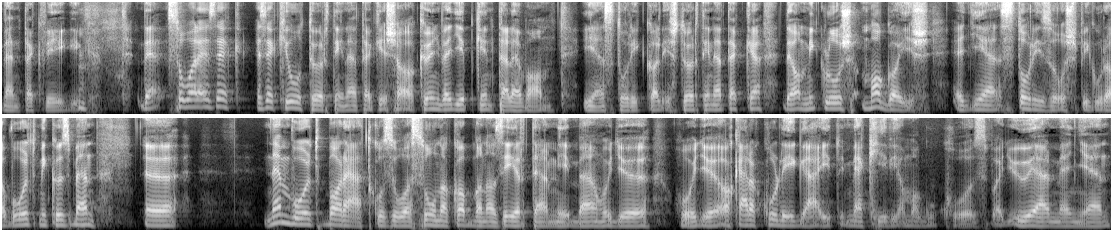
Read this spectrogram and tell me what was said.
mentek végig. De szóval ezek, ezek jó történetek, és a könyv egyébként tele van ilyen sztorikkal és történetekkel, de a Miklós maga is egy ilyen sztorizós figura volt, miközben nem volt barátkozó a szónak abban az értelmében, hogy, hogy akár a kollégáit hogy meghívja magukhoz, vagy ő elmenjen,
